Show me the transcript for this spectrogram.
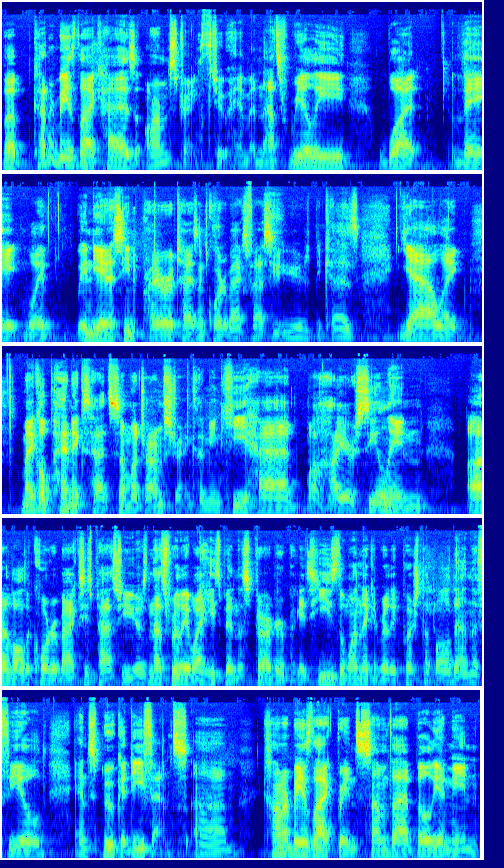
but Connor Bazelak has arm strength to him, and that's really what they, well, Indiana seemed to prioritize in quarterbacks past few years because, yeah, like Michael Penix had so much arm strength. I mean, he had a higher ceiling out of all the quarterbacks these past few years. And that's really why he's been the starter because he's the one that could really push the ball down the field and spook a defense. Um, Connor Bazelak brings some of that ability. I mean,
